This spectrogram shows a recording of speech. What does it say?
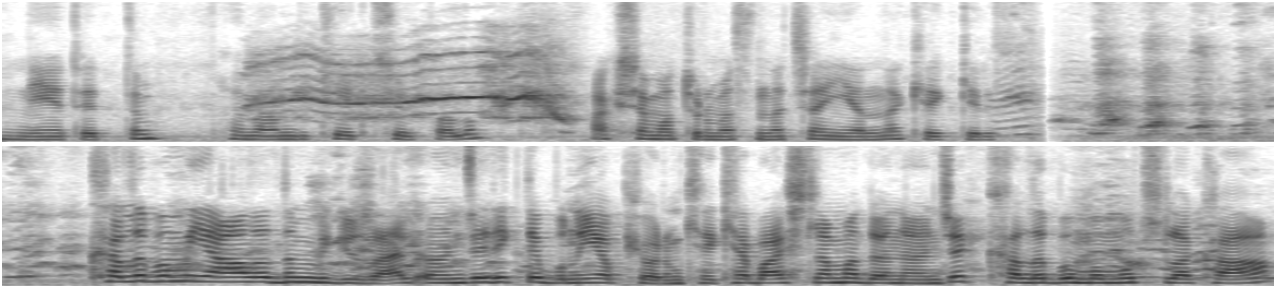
niyet ettim. Hemen bir kek çırpalım. Akşam oturmasında çayın yanına kek yeriz. Kalıbımı yağladım bir güzel. Öncelikle bunu yapıyorum. Keke başlamadan önce kalıbımı mutlaka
